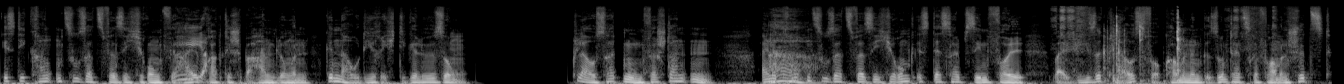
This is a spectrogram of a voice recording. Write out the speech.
ist die Krankenzusatzversicherung für heilpraktische Behandlungen genau die richtige Lösung. Klaus hat nun verstanden. Eine ah. Krankenzusatzversicherung ist deshalb sinnvoll, weil diese Klaus vor kommenden Gesundheitsreformen schützt,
